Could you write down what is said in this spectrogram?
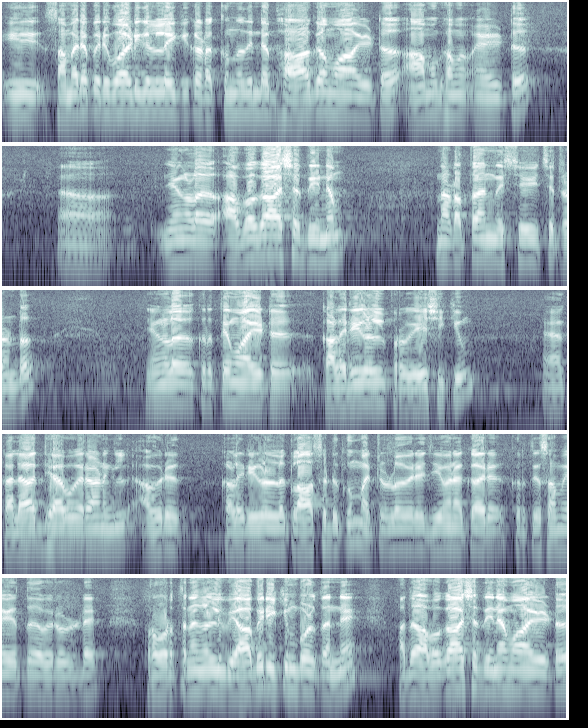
ഈ സമര പരിപാടികളിലേക്ക് കടക്കുന്നതിന്റെ ഭാഗമായിട്ട് ആമുഖമായിട്ട് ഞങ്ങൾ അവകാശ ദിനം നടത്താൻ നിശ്ചയിച്ചിട്ടുണ്ട്. ഞങ്ങൾ കൃത്യമായിട്ട് കളരികളിൽ പ്രവേശിക്കും. കലാധ്യാപകരാണെങ്കിൽ അവർ കളരികളിൽ ക്ലാസ് എടുക്കും. മറ്റുള്ളവരെ ജീവനക്കാർ കൃത്യസമയത്ത് അവരുടെ പ്രവർത്തനങ്ങളിൽ വ്യാപരിക്കുമ്പോൾ തന്നെ അത് അവകാശ ദിനമായിട്ട്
